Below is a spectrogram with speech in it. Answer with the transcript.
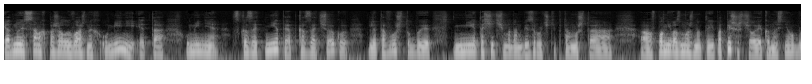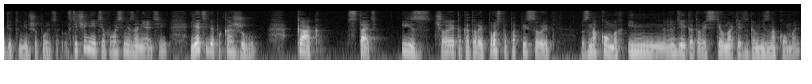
И одно из самых, пожалуй, важных умений – это умение сказать «нет» и отказать человеку для того, чтобы не тащить чемодан без ручки, потому что э, вполне возможно ты подпишешь человека, но с него будет меньше пользы. В течение этих восьми занятий я тебе покажу, как стать из человека, который просто подписывает знакомых и людей, которые с сетевым маркетингом не знакомы,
